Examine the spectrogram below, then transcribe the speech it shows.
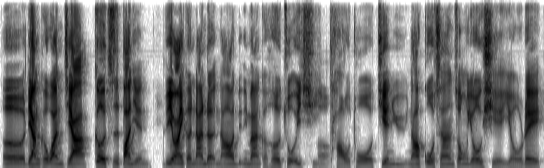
呃，两个玩家各自扮演另外一个男人，然后你们两个合作一起逃脱监狱，嗯、然后过程当中有血有泪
